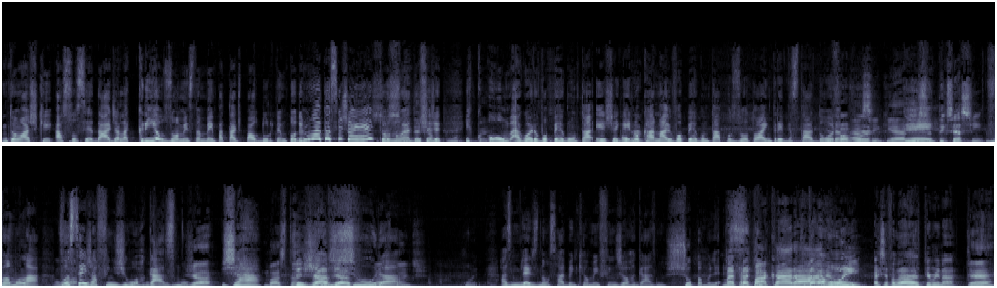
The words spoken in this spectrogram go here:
Então eu acho que a sociedade, ela cria os homens também pra estar de pau duro o tempo todo. E não é desse jeito, isso não é desse jeito. puto, E, ô, agora eu vou perguntar. Eu cheguei Qual no canal e vou perguntar pros outros, ó, a Por entrevistadora. favor. É assim que é. Isso, É. tem que ser assim. Vamos lá. Vamos Você já fingiu orgasmo? Já. Já? Bastante. Você já, viado? Jura? Bastante. As mulheres não sabem que homem finge orgasmo. Chupa, mulher. Mas pra quê? Pra caralho. Você tava ruim? Aí você fala, ah, eu terminar. É,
